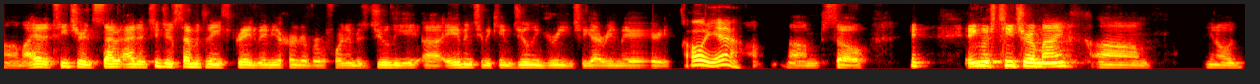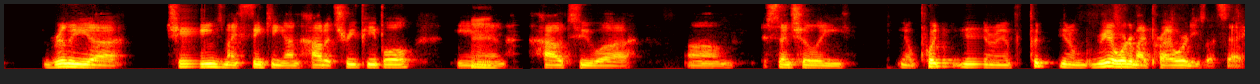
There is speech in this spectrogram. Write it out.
um, I had a teacher in seven. I had a teacher in seventh and eighth grade. Maybe you heard of her before. Her name was Julie uh, Avon. She became Julie Green. She got remarried. Oh yeah. Um, so, English teacher of mine. Um, you know, really uh, changed my thinking on how to treat people hmm. and mm. how to uh, um, essentially, you know, put you know put you know reorder my priorities. Let's say.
